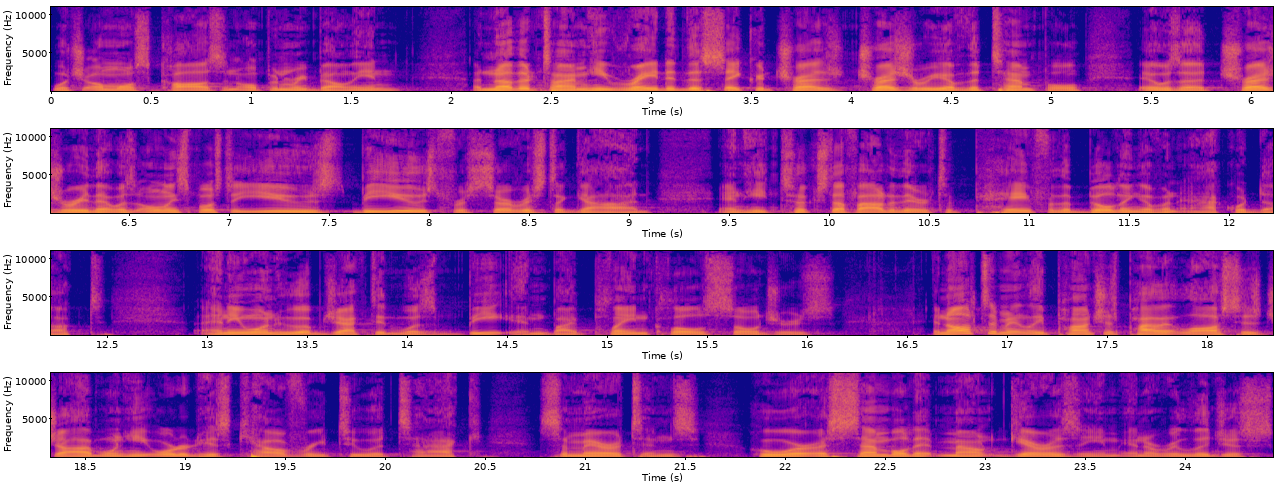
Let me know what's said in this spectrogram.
which almost caused an open rebellion. Another time, he raided the sacred tre- treasury of the temple. It was a treasury that was only supposed to use, be used for service to God, and he took stuff out of there to pay for the building of an aqueduct. Anyone who objected was beaten by plainclothes soldiers. And ultimately, Pontius Pilate lost his job when he ordered his cavalry to attack Samaritans who were assembled at Mount Gerizim in a religious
